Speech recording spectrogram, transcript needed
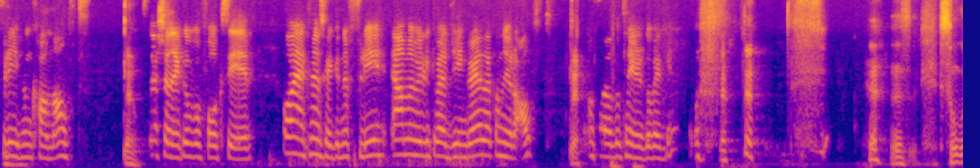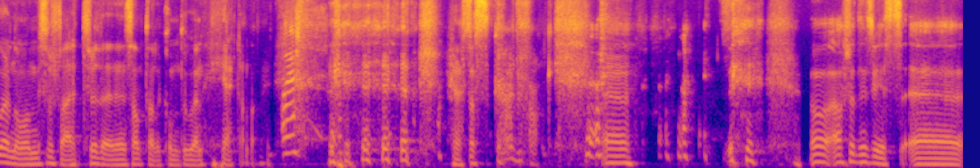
fly, hun kan alt. Ja. Så jeg skjønner ikke hvor folk sier å, jeg kunne ønske jeg kunne fly. Ja, men vil du ikke være Jean Grey? Da kan du gjøre alt. Altså, da trenger du ikke å velge. Ja, sånn går det når man misforstår. Jeg trodde den samtalen kom til å gå en helt annen vei. Oh, ja. Jeg er så scared fuck! Uh, og avslutningsvis, uh,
